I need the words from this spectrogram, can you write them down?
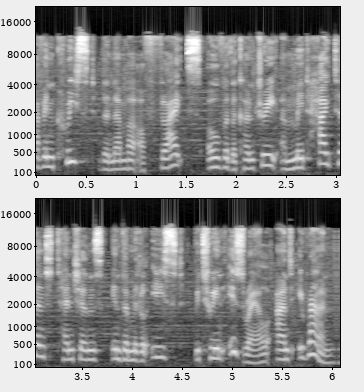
have increased the number of flights over the country amid heightened tensions in the Middle East between Israel and Iran.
